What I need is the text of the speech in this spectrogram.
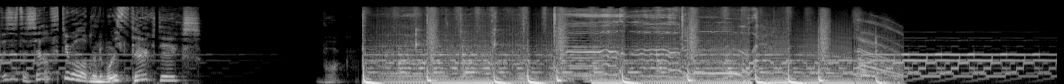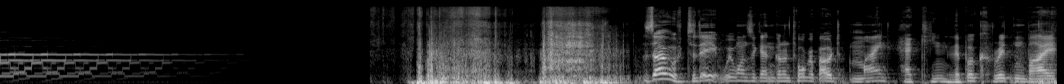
this is the self-development with tactics. Bock. So, today we're once again going to talk about Mind Hacking, the book written by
